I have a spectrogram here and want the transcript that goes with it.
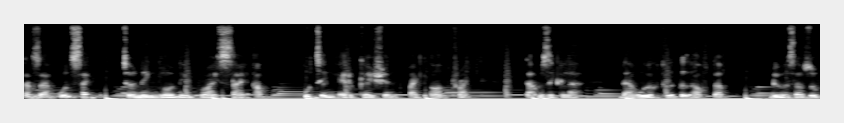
tác giả cuốn sách Turning Learning Right Side Up, Putting Education Back on Track, tạm dịch là đảo ngược thứ tự học tập, đưa giáo dục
